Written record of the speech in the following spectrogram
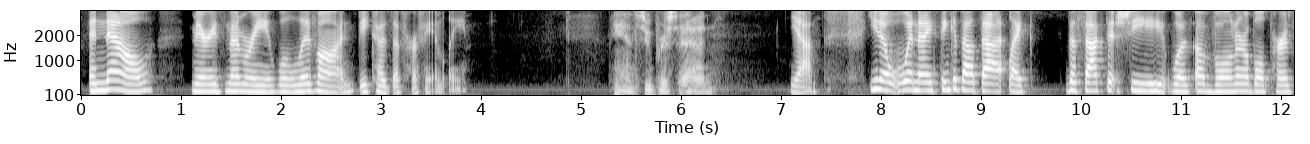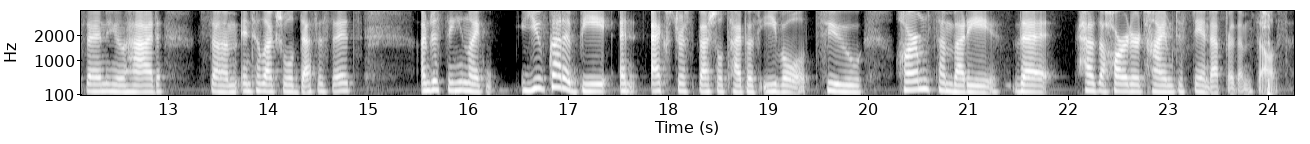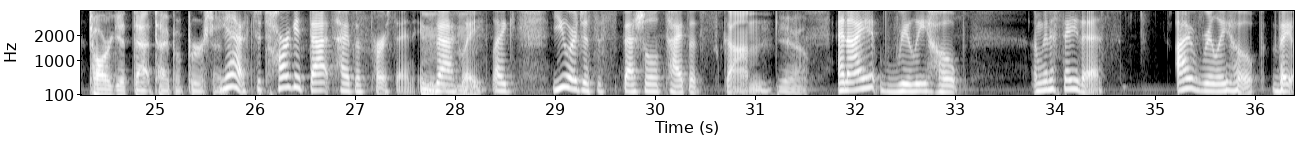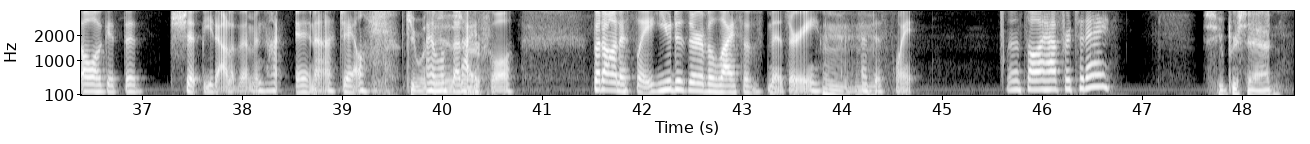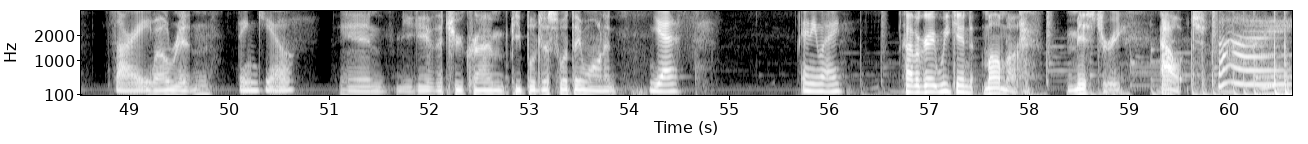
And now Mary's memory will live on because of her family. Man, super sad. Yeah. You know, when I think about that, like the fact that she was a vulnerable person who had some intellectual deficits, I'm just thinking, like, you've got to be an extra special type of evil to harm somebody that has a harder time to stand up for themselves. Target that type of person. Yes, to target that type of person. Exactly. Like, you are just a special type of scum. Yeah. And I really hope, I'm going to say this, I really hope they all get the shit beat out of them in, in uh, jail. Get what I almost said high school. But honestly, you deserve a life of misery Mm-hmm. at this point. That's all I have for today. Super sad. Sorry. Well written. Thank you. And you gave the true crime people just what they wanted. Yes. Anyway, Have a great weekend, Mama. Mystery out. bye.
